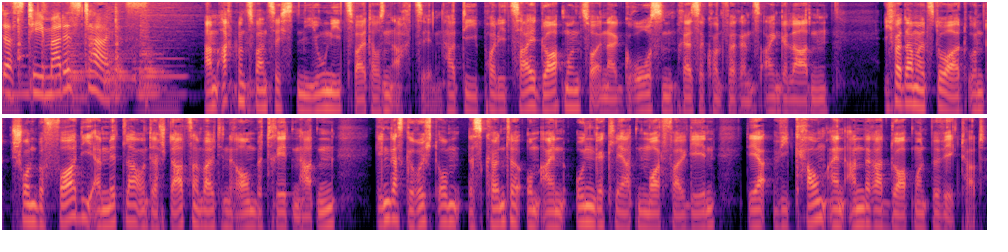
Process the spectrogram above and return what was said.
Das Thema des Tages. Am 28. Juni 2018 hat die Polizei Dortmund zu einer großen Pressekonferenz eingeladen. Ich war damals dort und schon bevor die Ermittler und der Staatsanwalt den Raum betreten hatten, ging das Gerücht um, es könnte um einen ungeklärten Mordfall gehen, der wie kaum ein anderer Dortmund bewegt hat.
